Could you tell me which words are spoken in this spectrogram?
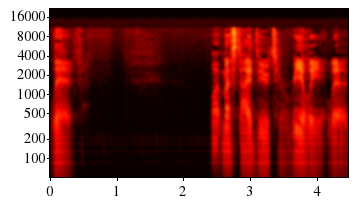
live? What must I do to really live?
